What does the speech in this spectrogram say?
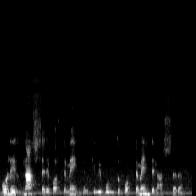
voler nascere fortemente, perché lui è voluto fortemente nascere.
